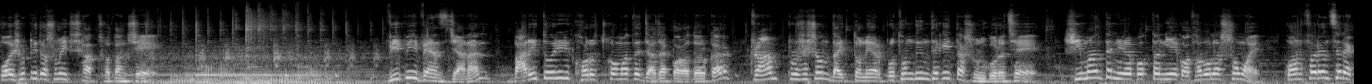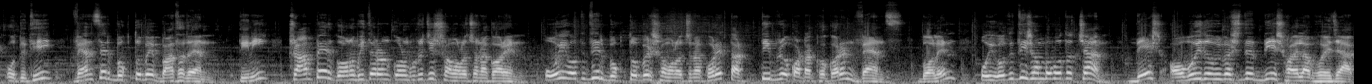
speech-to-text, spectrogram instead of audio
পঁয়ষট্টি দশমিক সাত শতাংশে। ভিপি ভ্যান্স জানান বাড়ি তৈরির খরচ কমাতে যা যা করা দরকার, ট্রাম্প প্রশাসন দায়িত্ব নেয়ার প্রথম দিন থেকেই তা শুরু করেছে। সীমান্তে নিরাপত্তা নিয়ে কথা বলার সময় কনফারেন্সের এক অতিথি ভ্যান্সের বক্তব্যে বাধা দেন। তিনি ট্রাম্পের গণবিতরণ কর্মসূচির সমালোচনা করেন। ওই অতিথির বক্তব্যের সমালোচনা করে তার তীব্র কটাক্ষ করেন ভ্যান্স। বলেন, ওই অতিথি সম্ভবত চান, দেশ অবৈধ অভিবাসীদের দিয়ে সয়লাভ হয়ে যাক।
